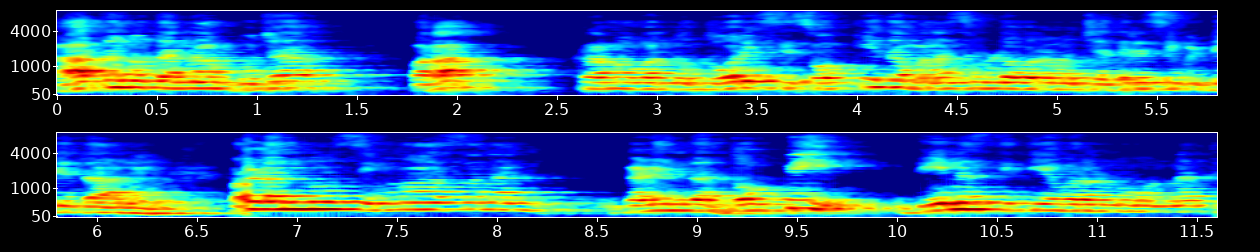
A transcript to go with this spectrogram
ಆತನು ತನ್ನ ಭುಜ ಪರಾಕ್ರಮವನ್ನು ತೋರಿಸಿ ಸೊಕ್ಕಿದ ಮನಸ್ಸುಳ್ಳವರನ್ನು ಚದರಿಸಿ ಬಿಟ್ಟಿದ್ದಾನೆ. ಪ್ರಗಳನ್ನು ಸಿಂಹಾಸನಗಳಿಂದ ದೊಬ್ಬಿ ದೀನ ಸ್ಥಿತಿಯವರನ್ನು ಉನ್ನತ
